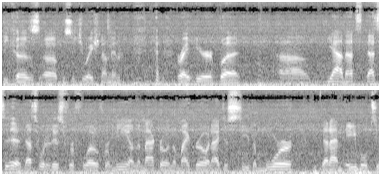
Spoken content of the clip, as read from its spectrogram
because of the situation I'm in right here, but uh, yeah, that's that's it. That's what it is for flow for me on the macro and the micro. And I just see the more that I'm able to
